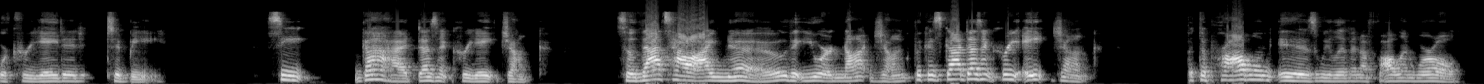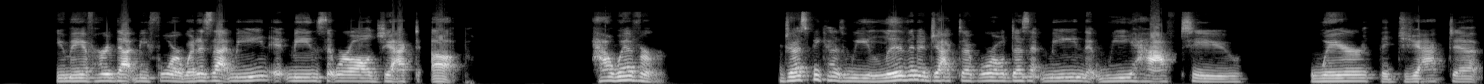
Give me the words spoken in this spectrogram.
were created to be. See, God doesn't create junk. So that's how I know that you are not junk because God doesn't create junk. But the problem is we live in a fallen world. You may have heard that before. What does that mean? It means that we're all jacked up. However, just because we live in a jacked up world doesn't mean that we have to wear the jacked up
